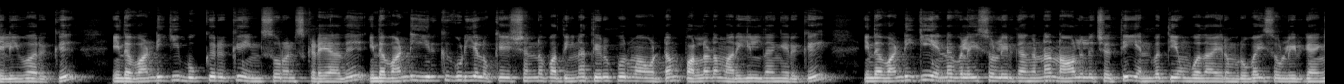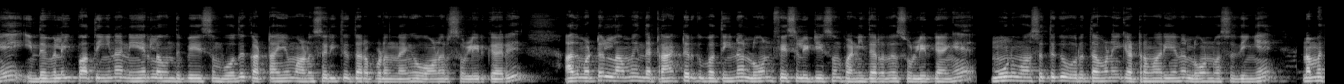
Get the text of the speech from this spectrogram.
தெளிவாக இருக்குது இந்த வண்டிக்கு புக் இருக்குது இன்சூரன்ஸ் கிடையாது. இந்த வண்டி இருக்கக்கூடிய லொக்கேஷன்னு பார்த்தீங்கன்னா திருப்பூர் மாவட்டம் பல்லடம் அருகில் தாங்க இருக்குது இந்த வண்டிக்கு என்ன விலை சொல்லியிருக்காங்கன்னா நாலு லட்சத்தி எண்பத்தி ஒம்பதாயிரம் ரூபாய் சொல்லியிருக்காங்க. இந்த விலை பார்த்தீங்கன்னா நேரில் வந்து பேசும்போது கட்டாயம் அனுசரித்து தரப்படும் தாங்க ஓனர் சொல்லியிருக்காரு. அது மட்டும் இல்லாமல் இந்த டிராக்டருக்கு பார்த்தீங்கன்னா லோன் ஃபெசிலிட்டிஸும் பண்ணி தரதா சொல்லியிருக்காங்க. மூணு மாதத்துக்கு ஒரு தவணை கட்டுற மாதிரியான லோன் வசதிங்க. நம்ம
